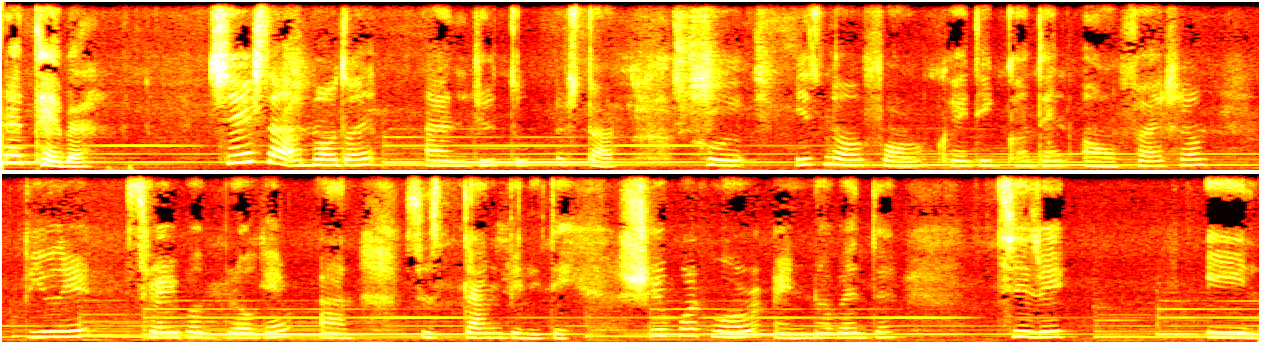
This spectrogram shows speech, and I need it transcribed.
Elena Taber. She's a model and YouTube star who is known for creating content on fashion, beauty, travel blogging, and sustainability. She was born in November 3 in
